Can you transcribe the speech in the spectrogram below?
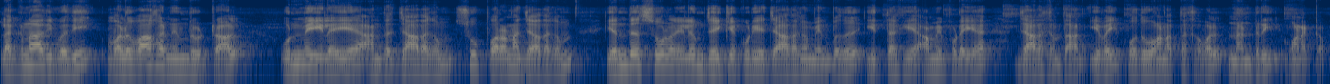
லக்னாதிபதி வலுவாக நின்றுவிட்டால் உண்மையிலேயே அந்த ஜாதகம் சூப்பரான ஜாதகம். எந்த சூழலிலும் ஜெயிக்கக்கூடிய ஜாதகம் என்பது இத்தகைய அமைப்புடைய ஜாதகம்தான். இவை பொதுவான தகவல். நன்றி வணக்கம்.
